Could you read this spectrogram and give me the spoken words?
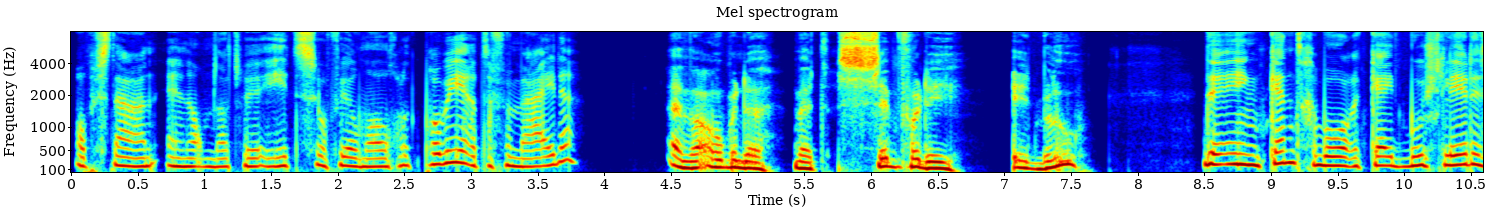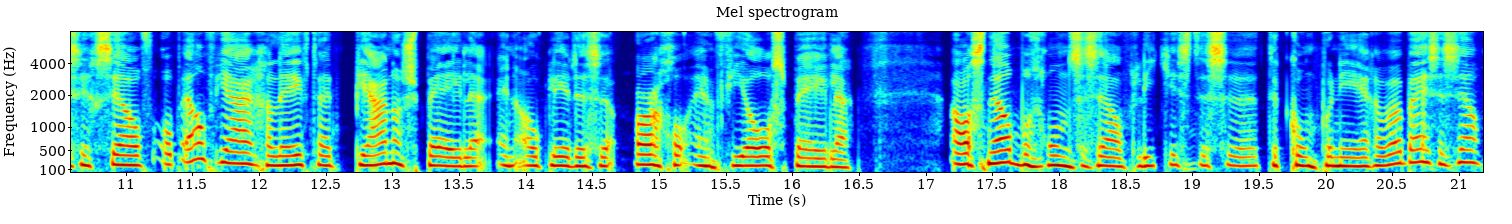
op staan en omdat we hits zoveel mogelijk proberen te vermijden. En we openden met Symphony in Blue. De in Kent geboren Kate Bush leerde zichzelf op 11-jarige leeftijd piano spelen en ook leerde ze orgel en viool spelen. Al snel begon ze zelf liedjes te componeren, waarbij ze zelf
